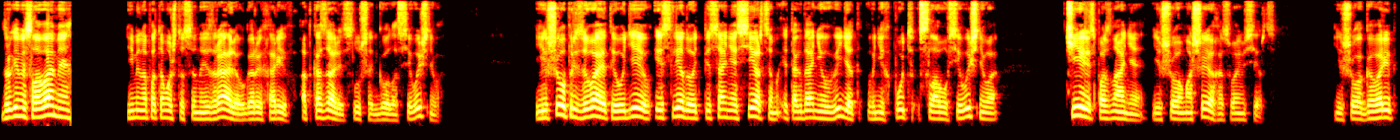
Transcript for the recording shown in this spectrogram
Другими словами, именно потому, что сыны Израиля у горы Хариф отказались слушать голос Всевышнего, Иешуа призывает иудеев исследовать Писание сердцем, и тогда они увидят в них путь в славу Всевышнего через познание Иешуа Машеха в своем сердце. Иешуа говорит,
